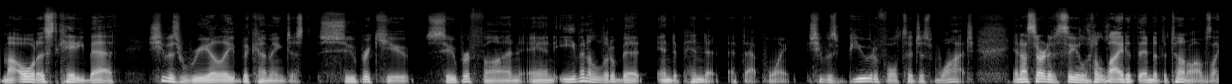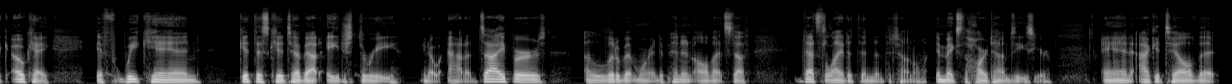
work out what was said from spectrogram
my oldest, Katie Beth, she was really becoming just super cute, super fun, and even a little bit independent at that point. She was beautiful to just watch. And I started to see a little light at the end of the tunnel. I was like, okay, if we can get this kid to about age three, you know, out of diapers, a little bit more independent, all that stuff, that's light at the end of the tunnel. It makes the hard times easier. And I could tell that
